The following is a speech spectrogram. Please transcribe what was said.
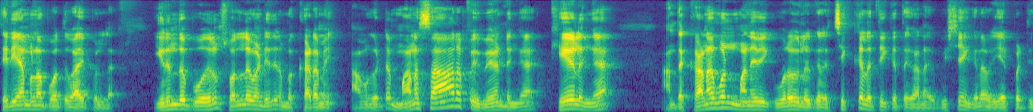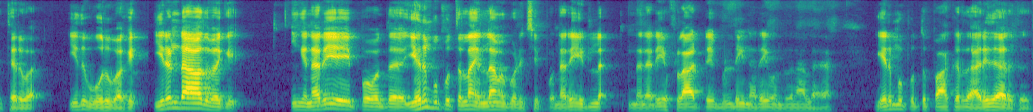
தெரியாமலாம் போகிறதுக்கு வாய்ப்பு இல்லை. இருந்த போதிலும் சொல்ல வேண்டியது நம்ம கடமை. அவங்ககிட்ட மனசார போய் வேண்டுங்க கேளுங்க. அந்த கணவன் மனைவிக்கு உறவில் இருக்கிற சிக்கலை தீர்க்கறதுக்கான விஷயங்களை அவர் ஏற்படுத்தி தருவார். இது ஒரு வகை. இரண்டாவது வகை இங்கே நிறைய இப்போது இந்த எறும்பு புத்தெல்லாம் இல்லாமல் போயிடுச்சு. இப்போ நிறைய இல்லை. இந்த நிறைய ஃப்ளாட்டு பில்டிங் நிறைய வந்ததுனால எறும்பு புத்து பார்க்குறது அரிதாக இருக்குது.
